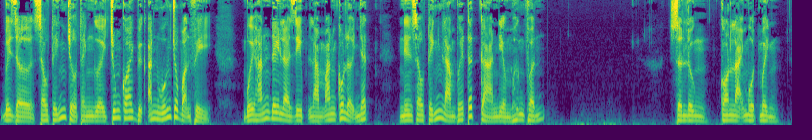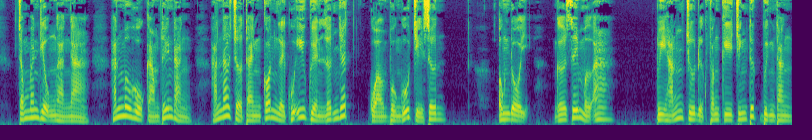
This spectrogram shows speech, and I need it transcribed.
Bây giờ sâu tính trở thành người trông coi việc ăn uống cho bọn phỉ. Với hắn đây là dịp làm ăn có lợi nhất, Nên sau tính làm với tất cả niềm hưng phấn. Sơn Lùng còn lại một mình, Trong men rượu ngà ngà, Hắn mơ hồ cảm thấy rằng Hắn đã trở thành con người có uy quyền lớn nhất Của vùng ngũ chỉ sơn. Ông đội GCMA Tuy hắn chưa được phân kỳ chính thức vinh thăng,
